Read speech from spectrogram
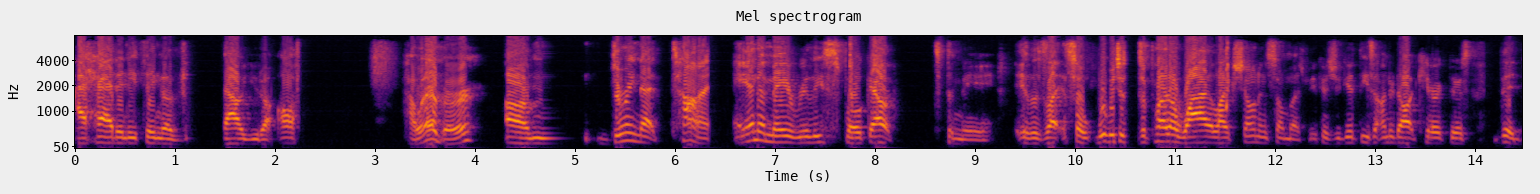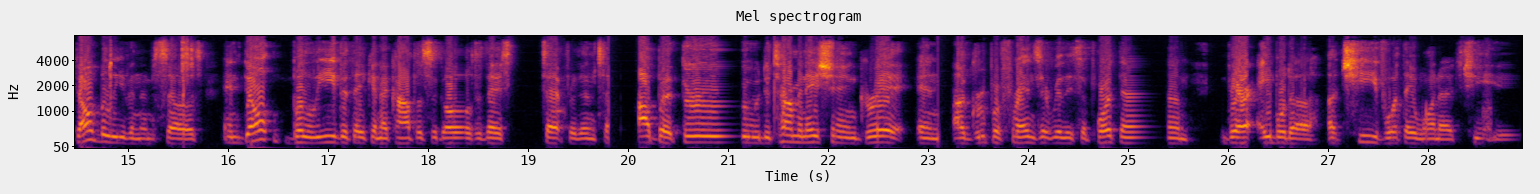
I had anything of value to offer. However, um, during that time, anime really spoke out to me. It was like so, which is a part of why I like Shonen so much because you get these underdog characters that don't believe in themselves and don't believe that they can accomplish the goals that they set for themselves. Uh, but through determination, and grit, and a group of friends that really support them, they're able to achieve what they want to achieve.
